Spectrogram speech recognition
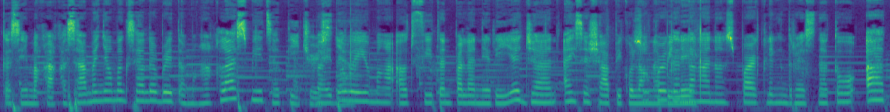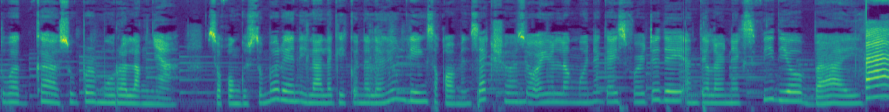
kasi makakasama niyang mag-celebrate ang mga classmates at teachers By the niya. way, yung mga outfitan pala ni Ria dyan ay sa Shopee ko lang Super nabili. ganda nga ng sparkling dress na to at wag ka, super mura lang niya. So kung gusto mo rin, ilalagay ko na lang yung link sa comment section. So ayun lang muna guys for today. Until our next video, bye! Bye.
